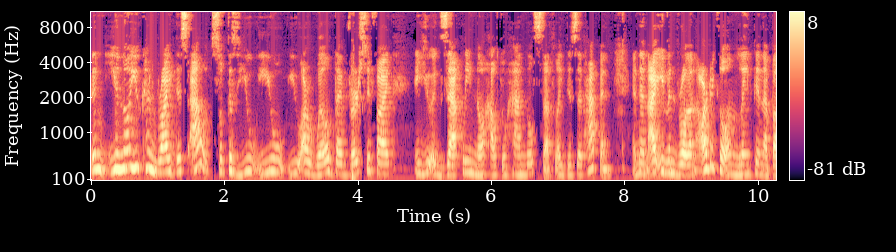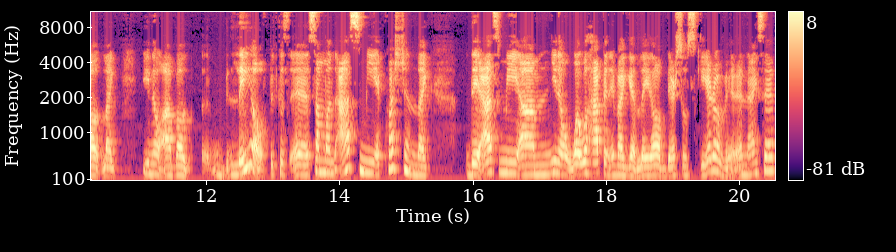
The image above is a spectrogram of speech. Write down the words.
then you know you can ride this out so because you you you are well diversified and you exactly know how to handle stuff like this that happen and then i even wrote an article on linkedin about like you know about uh, layoff because uh, someone asked me a question like they asked me um you know what will happen if i get laid off? They're so scared of it. And i said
